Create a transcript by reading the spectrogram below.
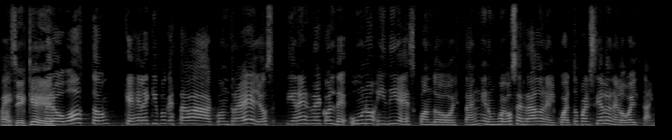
Pues, Así es que- Pero Boston, que es el equipo que estaba contra ellos, tiene récord de 1 y 10 cuando están en un juego cerrado en el cuarto parcial o en el overtime.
